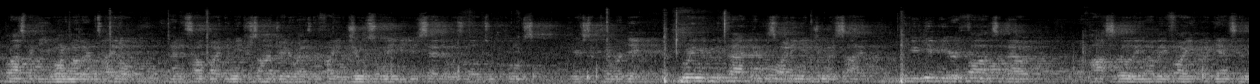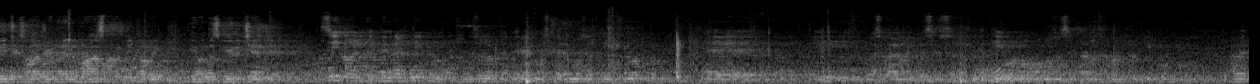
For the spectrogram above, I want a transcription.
prospect that you won another title, and it's held by Demetrius Andrade, who has the fight in June, so maybe you said it was a little too close to your September date. Putting the fact that he's fighting in June aside, can you give me your thoughts about the possibility of a fight against Demetrius Andrade and the prospect of becoming the undisputed champion? Sí, no, el que tenga el título, eso es lo que queremos, queremos el título eh, y pues obviamente ese es el objetivo, ¿no? Vamos a sentarnos con nuestro equipo a ver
